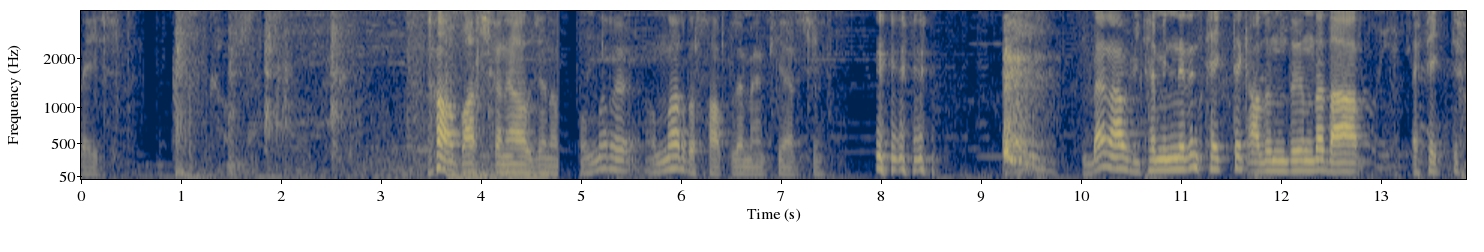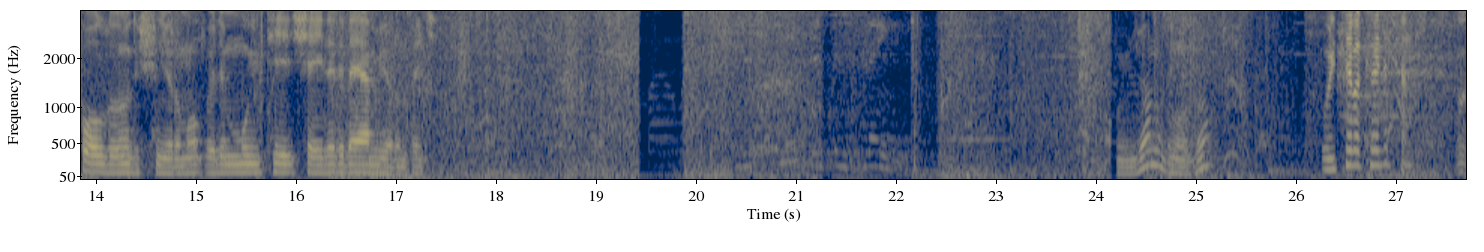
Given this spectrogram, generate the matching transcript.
Base. Ha başka ne alacaksın? Onları, onlar da supplement gerçi. ben abi vitaminlerin tek tek alındığında daha efektif olduğunu düşünüyorum. O böyle multi şeyleri beğenmiyorum pek. Oynayacağınız mı orada? Ultiye bakabilirsin. Bu...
